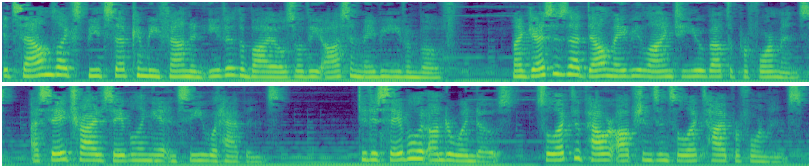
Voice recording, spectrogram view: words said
It sounds like SpeedStep can be found in either the BIOS or the OS and maybe even both. My guess is that Dell may be lying to you about the performance. I say try disabling it and see what happens. To disable it under Windows, select the power options and select high performance.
